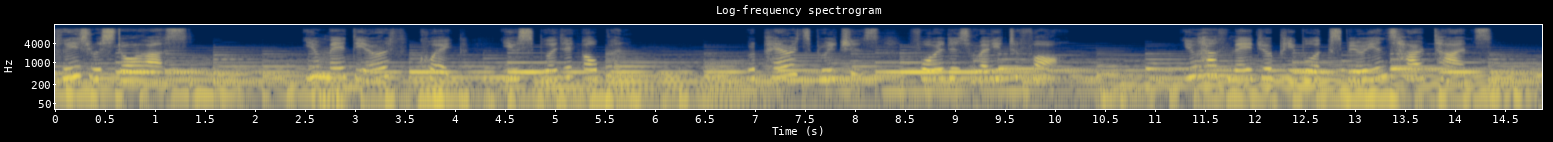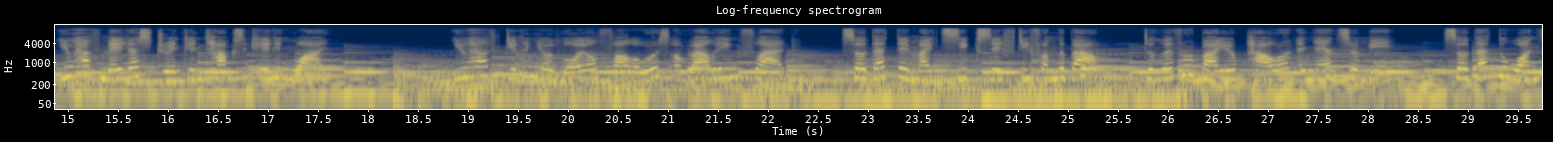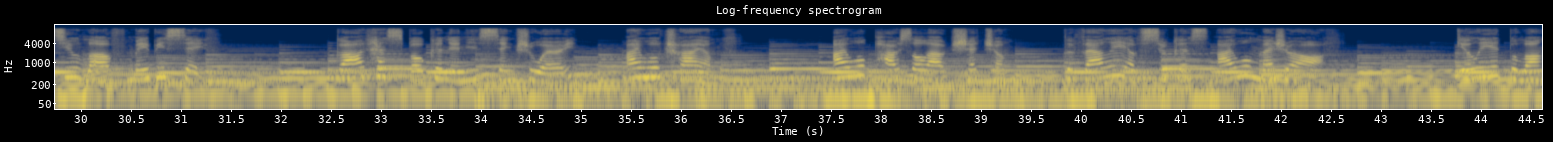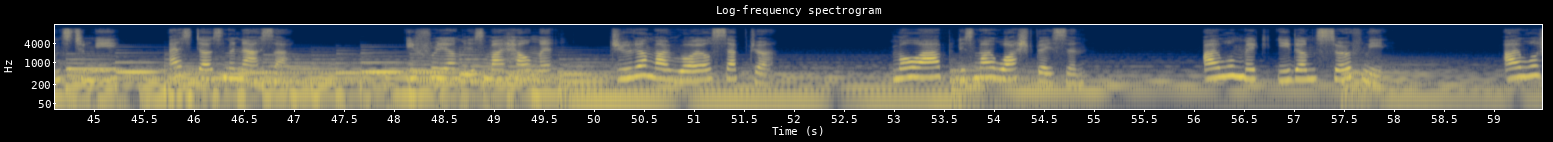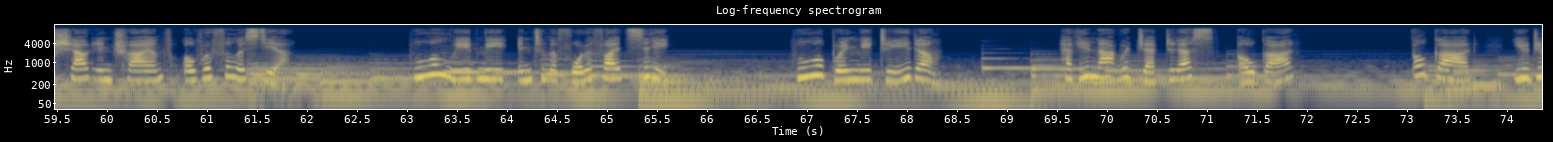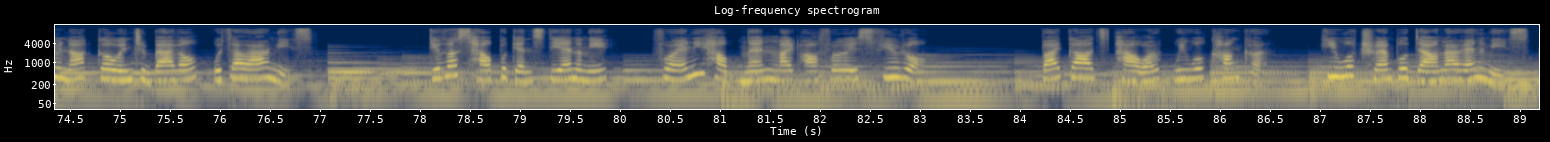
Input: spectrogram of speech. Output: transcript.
Please restore us. You made the earth quake, you split it open. Repair its breaches, for it is ready to fall. You have made your people experience hard times. You have made us drink intoxicating wine. You have given your loyal followers a rallying flag, so that they might seek safety from the bow. Deliver by your power and answer me, so that the ones you love may be safe. God has spoken in his sanctuary. I will triumph. I will parcel out Shechem, the valley of Succoth I will measure off. Gilead belongs to me, as does Manasseh. Ephraim is my helmet, Judah my royal scepter. Moab is my wash basin. I will make Edom serve me. I will shout in triumph over Philistia. Who will lead me into the fortified city? Who will bring me to Edom? Have you not rejected us, O God? O God, you do not go into battle with our armies. Give us help against the enemy, for any help men might offer is futile. By God's power we will conquer. He will trample down our enemies.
